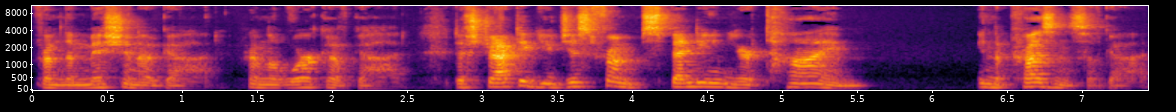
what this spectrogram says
from the mission of God, from the work of God, distracted you just from spending your time in the presence of God,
